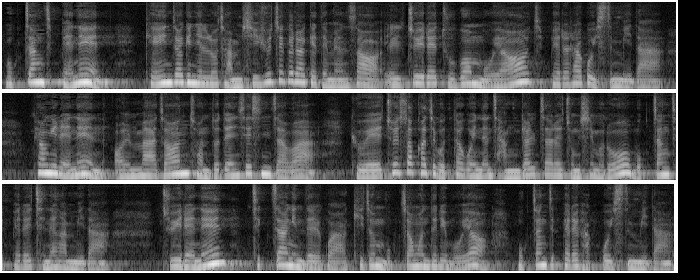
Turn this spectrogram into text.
목장 집회는 개인적인 일로 잠시 휴직을 하게 되면서 일주일에 두 번 모여 집회를 하고 있습니다. 평일에는 얼마 전 전도된 새신자와 교회에 출석하지 못하고 있는 장결자를 중심으로 목장 집회를 진행합니다. 주일에는 직장인들과 기존 목장원들이 모여 목장 집회를 갖고 있습니다.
